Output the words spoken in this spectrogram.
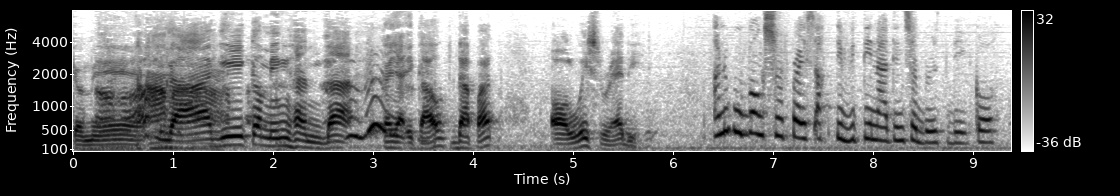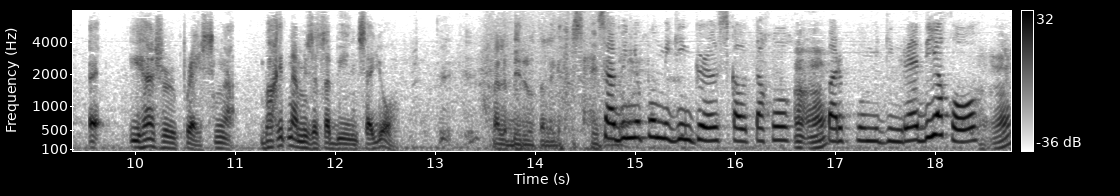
kami. Lagi kaming handa. Kaya ikaw, dapat always ready. Ano po bang surprise activity natin sa birthday ko? Eh, Iha, surprise nga. Bakit namin sasabihin sa'yo? Malabiro talaga to si Sabi niyo po maging Girl Scout ako. Uh-uh. Para po maging ready ako. Hmm?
